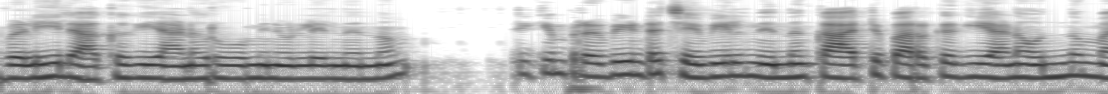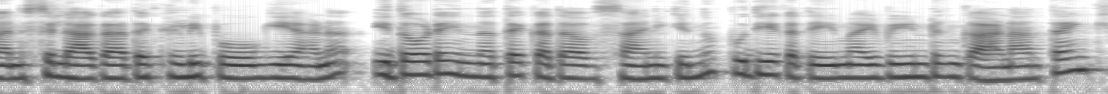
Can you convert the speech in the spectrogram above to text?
വെളിയിലാക്കുകയാണ് റൂമിനുള്ളിൽ നിന്നും. ശരിക്കും പ്രവീണിന്റെ ചെവിയിൽ നിന്നും കാറ്റ് പറക്കുകയാണ്. ഒന്നും മനസ്സിലാകാതെ കിളി പോവുകയാണ് ഇതോടെ ഇന്നത്തെ കഥ അവസാനിക്കുന്നു. പുതിയ കഥയുമായി വീണ്ടും കാണാം. താങ്ക്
